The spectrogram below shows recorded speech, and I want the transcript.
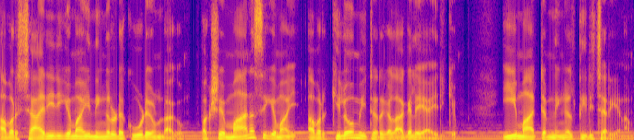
അവർ ശാരീരികമായി നിങ്ങളുടെ കൂടെ ഉണ്ടാകും. പക്ഷേ മാനസികമായി അവർ കിലോമീറ്ററുകൾ അകലെയായിരിക്കും ഈ മാറ്റം നിങ്ങൾ തിരിച്ചറിയണം.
